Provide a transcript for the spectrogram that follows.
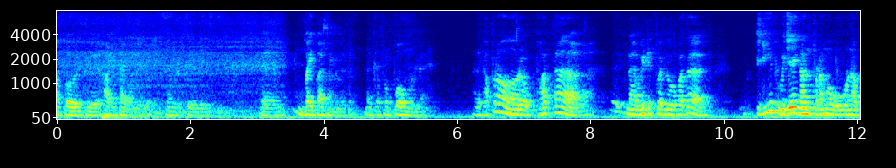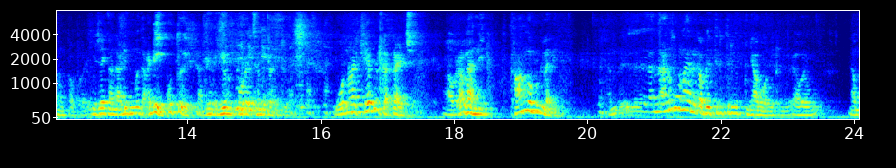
அப்போ அவருக்கு ஹார்ட் அட்டாக் வந்தது. அவருக்கு பைபாஸ் நடந்தது. அதுக்கப்புறம் போக முடியல. அதுக்கப்புறம் அவரை பார்த்தா நான் வீட்டுக்கு வந்து பார்த்தா திடீர்னு விஜயகாந்த் படமாக ஒவ்வொன்றா பண்ணி பார்ப்பாரு. விஜயகாந்த் அடிக்கும்போது அடி குத்து அப்படின்னு கூட சென்று அடிச்சுருவாங்க ஒரு நாள் கேபிள் கட் ஆகிடுச்சு அவரால் அன்னைக்கு தாங்க முடியல அன்னைக்கு. அந்த அந்த அனுபவம் தான் எனக்கு அப்படியே திருப்பி திருப்பி ஞாபகம் வந்துட்டு இருந்தது. அவர் நம்ம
